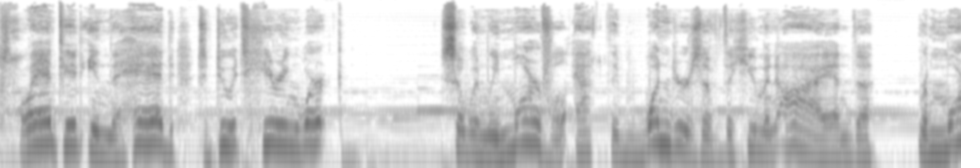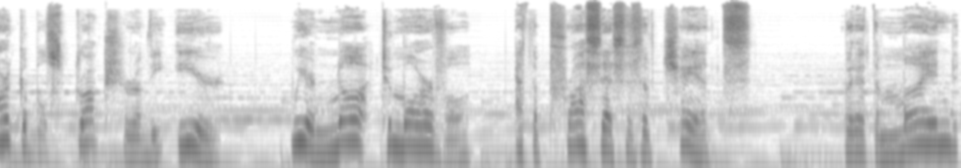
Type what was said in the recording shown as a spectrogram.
planted in the head to do its hearing work. So when we marvel at the wonders of the human eye and the remarkable structure of the ear, we are not to marvel at the processes of chance, but at the mind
